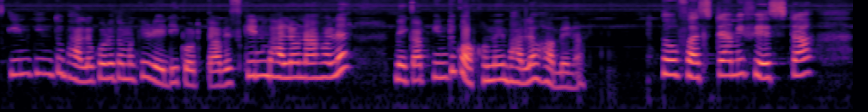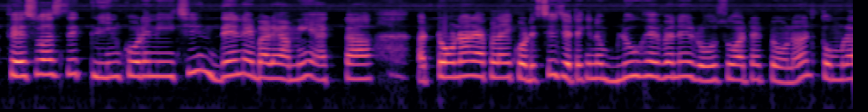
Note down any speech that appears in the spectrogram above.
স্কিন কিন্তু ভালো করে তোমাকে রেডি করতে হবে। স্কিন ভালো না হলে মেকআপ কিন্তু কখনোই ভালো হবে না। তো ফার্স্টে আমি ফেসটা ফেস ওয়াশ দিয়ে ক্লিন করে নিয়েছি। দেন এবারে আমি একটা টোনার অ্যাপ্লাই করেছি যেটা কিনা ব্লু হেভেনের রোজ ওয়াটার টোনার তোমরা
